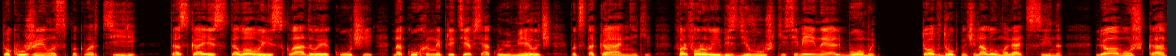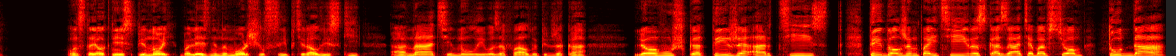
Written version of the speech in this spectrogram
то кружилась по квартире, таская из столовой и складывая кучей на кухонной плите всякую мелочь, подстаканники, фарфоровые безделушки, семейные альбомы, то вдруг начинала умолять сына. «Левушка!» Он стоял к ней спиной, болезненно морщился и потирал виски, а она тянула его за фалду пиджака. «Левушка, ты же артист! Ты должен пойти и рассказать обо всем туда,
